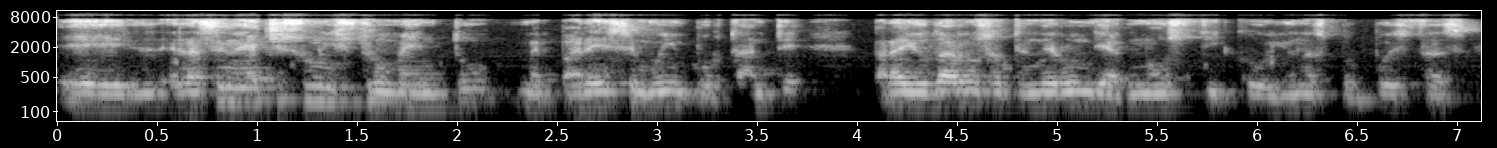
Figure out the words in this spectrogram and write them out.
La CNDH es un instrumento, me parece muy importante, para ayudarnos a tener un diagnóstico y unas propuestas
